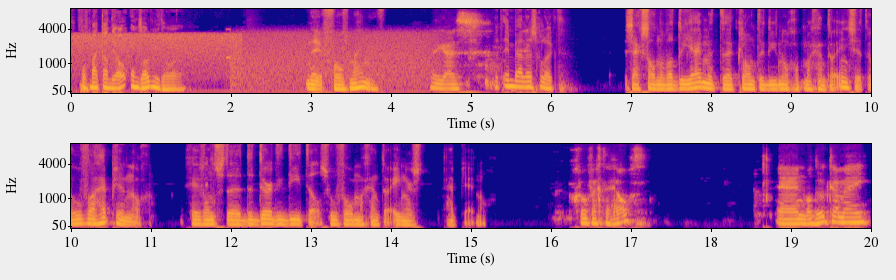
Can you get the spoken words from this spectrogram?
volgens mij kan hij ons ook niet horen. Nee, volgens mij niet. Hey guys. Het inbellen is gelukt. Zeg Sander, wat doe jij met de klanten die nog op Magento 1 zitten? Hoeveel heb je er nog? Geef ons de, de dirty details. Hoeveel Magento 1ers heb jij nog? Grofweg de helft. En wat doe ik daarmee?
